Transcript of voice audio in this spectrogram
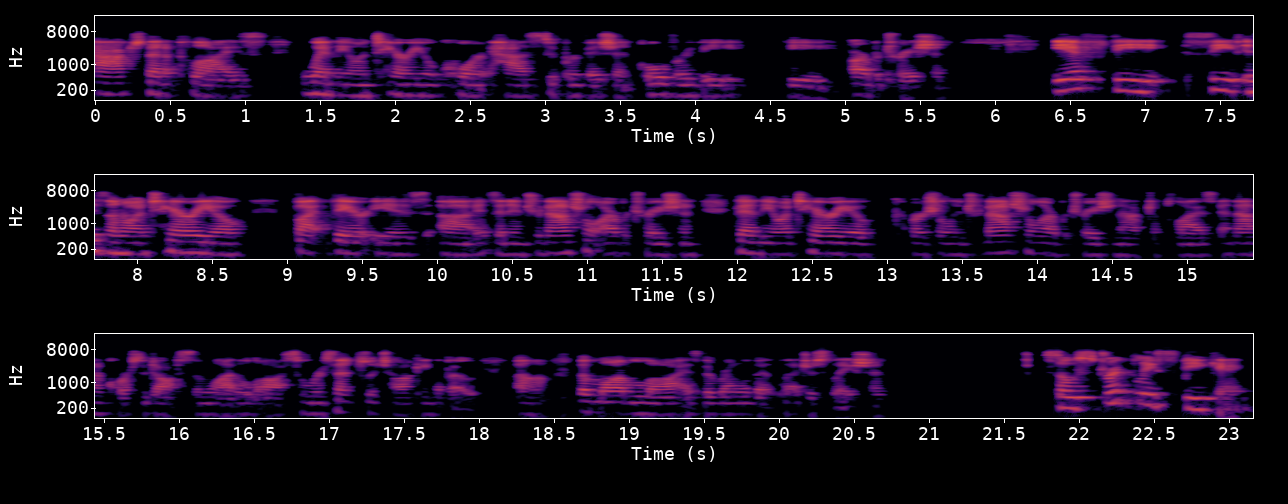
act that applies when the Ontario court has supervision over the the arbitration. If the seat is in Ontario, but there is, uh, it's an international arbitration, then the Ontario Commercial International Arbitration Act applies, and that, of course, adopts the model law. So we're essentially talking about uh, the model law as the relevant legislation. So strictly speaking,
